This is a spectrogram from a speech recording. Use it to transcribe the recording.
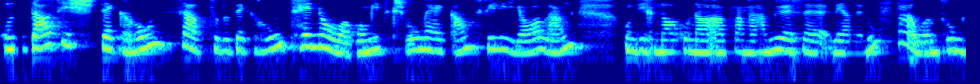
Und das ist der Grundsatz oder der Grundtenor, der mitgeschwungen hat, ganz viele Jahre lang. Und ich nach und nach angefangen habe, müssen lernen aufbauen. Und darum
